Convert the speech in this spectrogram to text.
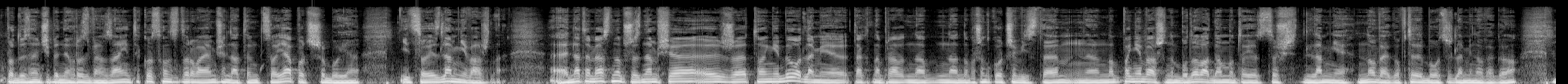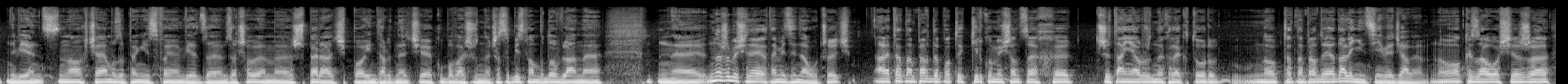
producenci pewnych rozwiązań, tylko skoncentrowałem się na tym, co ja potrzebuję i co jest dla mnie ważne. Natomiast no, przyznam się, że to nie było dla mnie tak naprawdę na, na, na początku oczywiste, no, ponieważ no, budowa domu to jest coś dla mnie nowego, wtedy było coś dla mnie nowego. Więc no, chciałem uzupełnić swoją wiedzę. Zacząłem e, szperać po internecie, kupować różne czasopisma budowlane, e, no żeby się jak najwięcej nauczyć. Ale tak naprawdę po tych kilku miesiącach e, czytania różnych lektur, no tak naprawdę ja dalej nic nie wiedziałem. No okazało się, że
